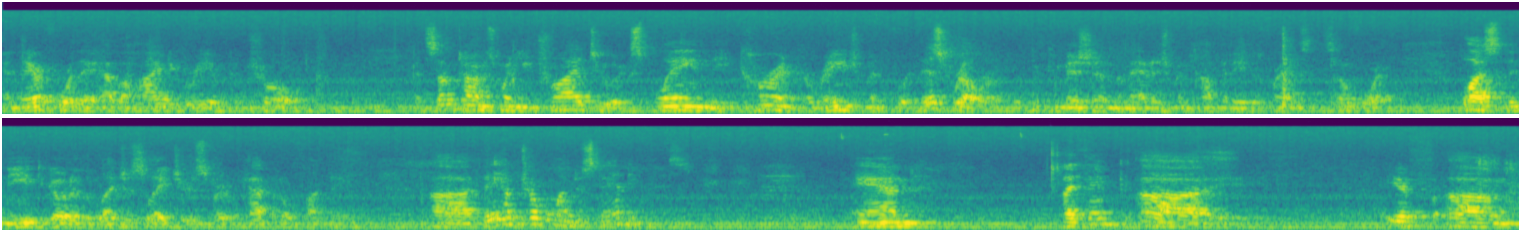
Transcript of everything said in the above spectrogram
and therefore they have a high degree of control. And sometimes when you try to explain the current arrangement for this the commission, the management company, the friends, and so forth, plus the need to go to the legislatures for capital funding, uh, they have trouble understanding this. And I think uh, if um,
